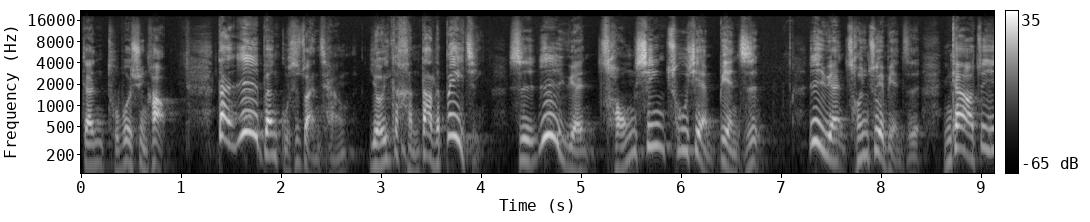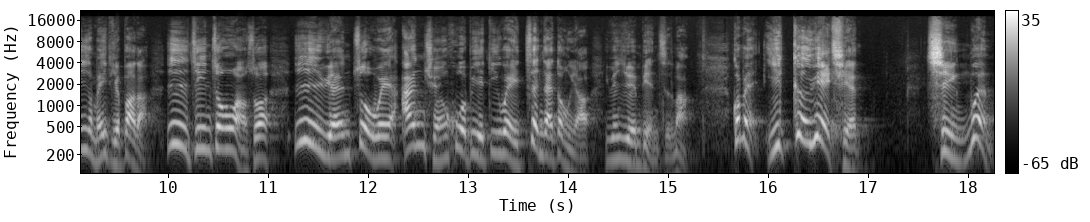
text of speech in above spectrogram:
跟突破讯号。但日本股市转强有一个很大的背景，是日元重新出现贬值。日元重新出现贬值，你看啊，最近一个媒体的报道，日经中文网说，日元作为安全货币的地位正在动摇，因为日元贬值嘛。关妹，一个月前，请问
